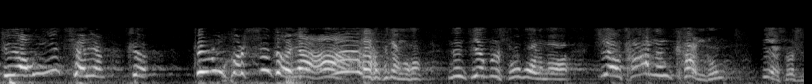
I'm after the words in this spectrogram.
就要一千两，这这如何使得呀？不相公，恁姐不是说过了吗？只要他能看中，别说是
